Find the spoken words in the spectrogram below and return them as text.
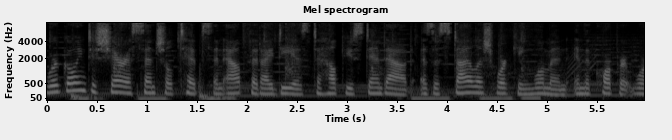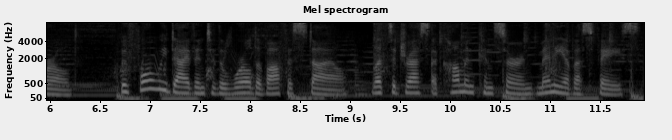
we're going to share essential tips and outfit ideas to help you stand out as a stylish working woman in the corporate world. Before we dive into the world of office style, let's address a common concern many of us face,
